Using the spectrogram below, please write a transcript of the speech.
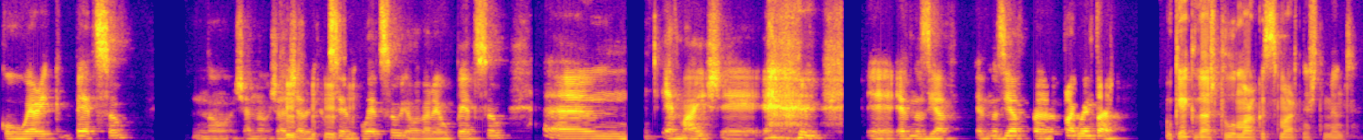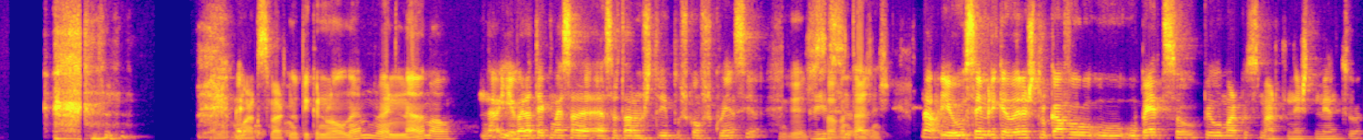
com o Eric Bledsoe, não, já não, já, já deixou de ser Bledsoe, ele agora é o Bledsoe, um, é demais, é, é, é, demasiado, é demasiado para, para aguentar. O que é que dás pelo Marcus Smart neste momento? o Marcus Smart no pick and roll não é, não é nada mal. Não, e agora até começa a acertar uns triplos com frequência. Vês? Só vantagens. Não, eu sem brincadeiras trocava o, o Bedsou pelo Marcus Smart neste momento.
